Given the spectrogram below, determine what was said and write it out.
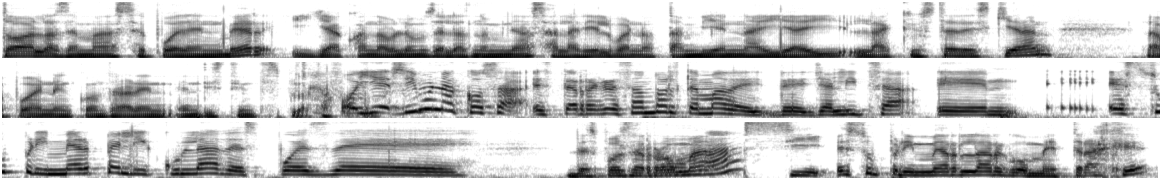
Todas las demás se pueden ver y ya cuando hablemos de las nominadas al Ariel, bueno, también ahí, ahí, la que ustedes quieran, la pueden encontrar en, en distintas plataformas. Oye, dime una cosa, este, regresando al tema de, de Yalitza, eh, ¿es su primer película después de...? Después de Roma, ¿Roma? sí, es su primer largometraje.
